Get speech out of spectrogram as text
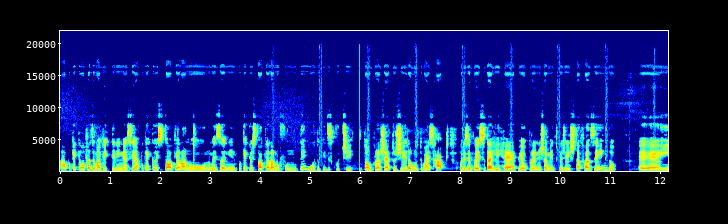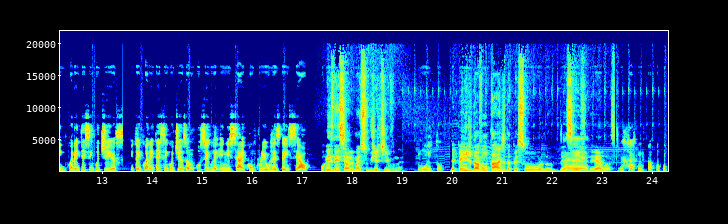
Ah, por que, que eu vou fazer uma vitrine assim? Ah, por que, que o estoque é lá no, no mezanino? Por que, que o estoque é lá no fundo? Não tem muito o que discutir. Então o projeto gira muito mais rápido. Por exemplo, esse da ReHap é o planejamento que a gente está fazendo é em 45 dias. Então, em 45 dias eu não consigo iniciar e concluir um residencial. O residencial é mais subjetivo, né? Muito. Depende da vontade da pessoa, do desejo é... delas. não.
